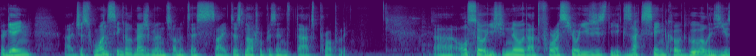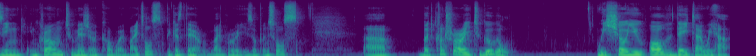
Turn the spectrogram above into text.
Again, uh, just one single measurement on a test site does not represent that properly. Uh, also, you should know that 4SEO uses the exact same code Google is using in Chrome to measure Core Web Vitals because their library is open source. Uh, but contrary to Google, we show you all the data we have.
